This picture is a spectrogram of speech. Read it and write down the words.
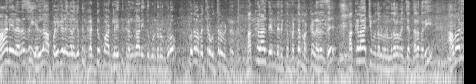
மாநில அரசு எல்லா பல்கலைக்கழகத்தையும் கட்டுப்பாட்டில் வைத்து கண்காணித்துக் கொண்டிருக்கிறோம். முதலமைச்சர் உத்தரவிட்டிருக்கு. மக்களால் தேர்ந்தெடுக்கப்பட்ட மக்கள் அரசு மக்களாட்சி முதல்வர் முதலமைச்சர் தளபதி அவர்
